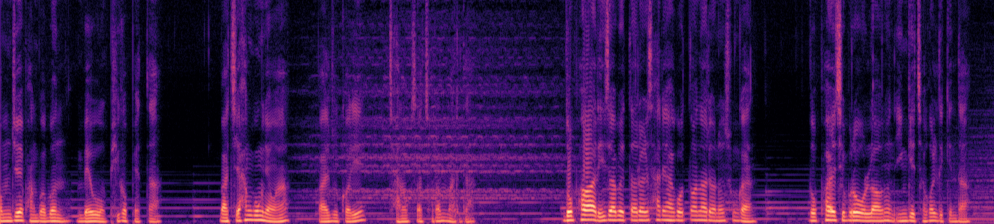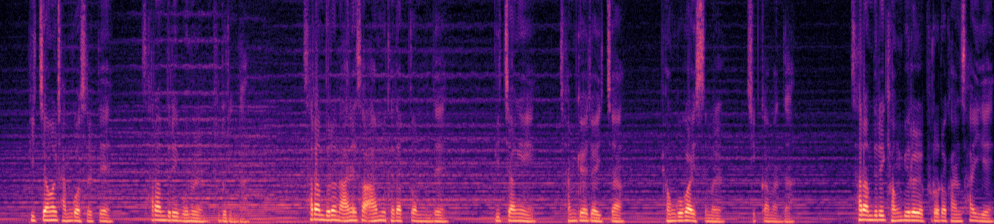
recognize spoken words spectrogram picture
범죄 방법은 매우 비겁했다. 마치 한국 영화 말죽거리 잔혹사처럼 말이다. 노파와 리자베타를 살해하고 떠나려는 순간 노파의 집으로 올라오는 인기척을 느낀다. 빗장을 잠궜을 때 사람들이 문을 두드린다. 사람들은 안에서 아무 대답도 없는데 빗장이 잠겨져 있자 병고가 있음을 직감한다. 사람들이 경비를 부르러 간 사이에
